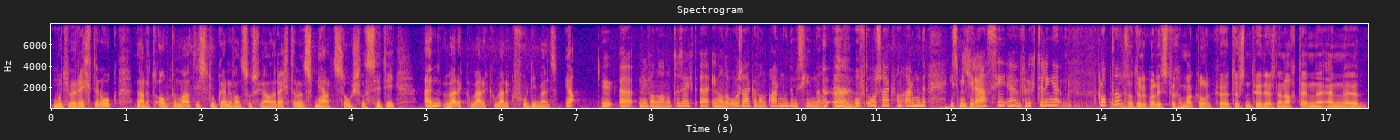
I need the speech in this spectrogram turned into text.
moeten we richten ook naar het automatisch toekennen van sociale rechten. Een smart social city. En werk, werk, werk voor die mensen. Ja, u, uh, meneer Van der Notte zegt, uh, een van de oorzaken van armoede, misschien wel de hoofdoorzaak van armoede, is migratie, hè, vluchtelingen. Klopt dat? Dat is natuurlijk wel iets te gemakkelijk. Uh, tussen 2008 en, en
